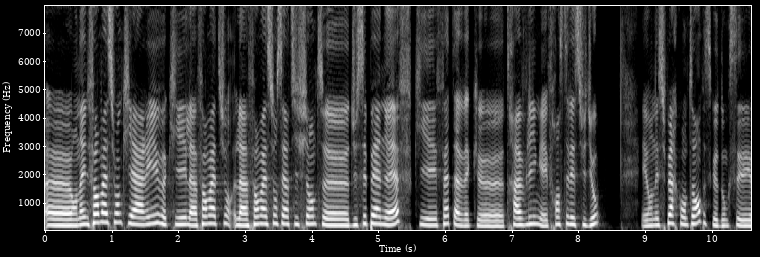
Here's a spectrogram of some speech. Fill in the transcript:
euh, on a une formation qui arrive, qui est la formation, certifiante du CPNEF, qui est faite avec Traveling et France TV Studio. Et on est super content parce que donc c'est,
